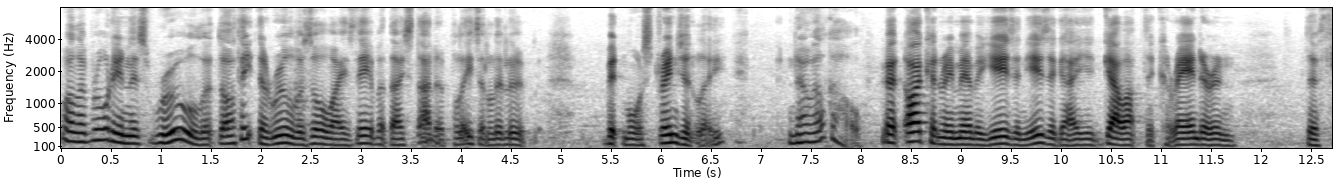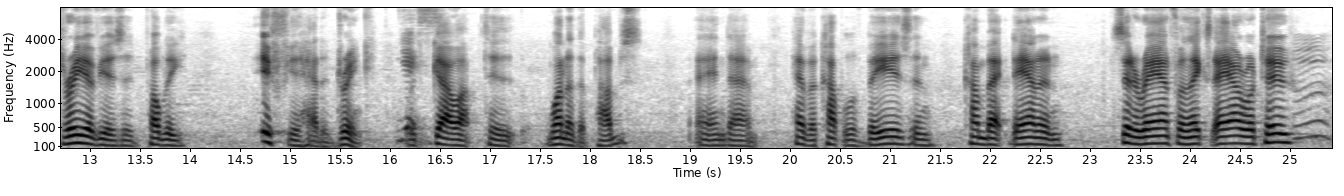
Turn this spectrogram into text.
Well, they brought in this rule that I think the rule was always there, but they started to police it a little bit more stringently. No alcohol. But I can remember years and years ago, you'd go up to Kuranda and the three of you would probably, if you had a drink, Yes. would go up to one of the pubs and um, have a couple of beers and come back down and sit around for the next hour or two. Mm.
